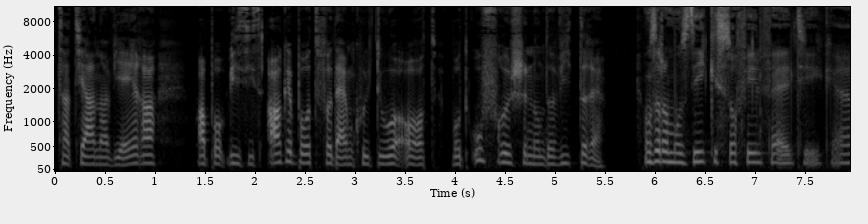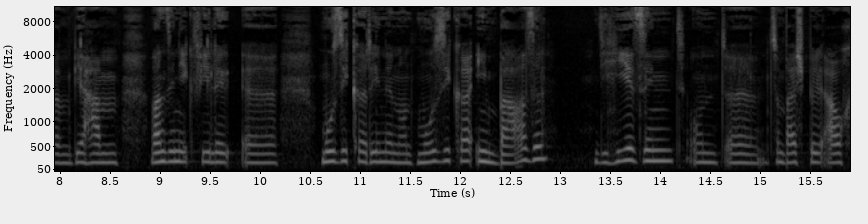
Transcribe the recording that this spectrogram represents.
Tatjana Vieira, aber wie sie das Angebot von dem Kulturort auffrischen und erweitern. Unsere Musik ist so vielfältig. Ähm, wir haben wahnsinnig viele äh, Musikerinnen und Musiker in Basel, die hier sind und äh, zum Beispiel auch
